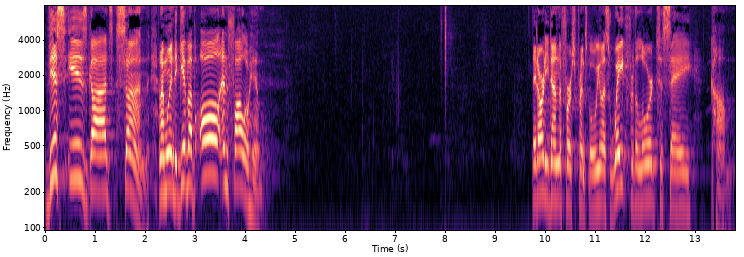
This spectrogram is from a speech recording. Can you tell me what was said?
this is God's Son, and I'm willing to give up all and follow him. They'd already done the first principle. We must wait for the Lord to say, Come.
